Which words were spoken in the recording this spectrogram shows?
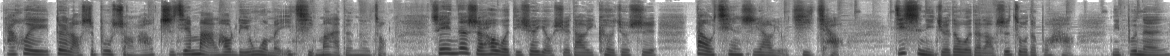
他会对老师不爽，然后直接骂，然后连我们一起骂的那种。所以那时候我的确有学到一课，就是道歉是要有技巧。即使你觉得我的老师做的不好，你不能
